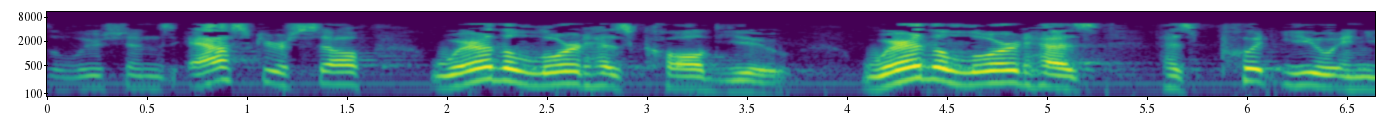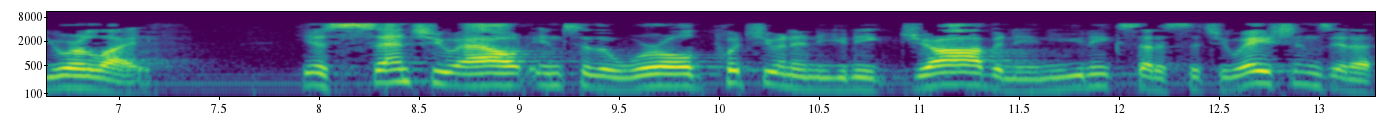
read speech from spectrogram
Resolutions, ask yourself where the Lord has called you, where the Lord has, has put you in your life. He has sent you out into the world, put you in a unique job, in a unique set of situations, in a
